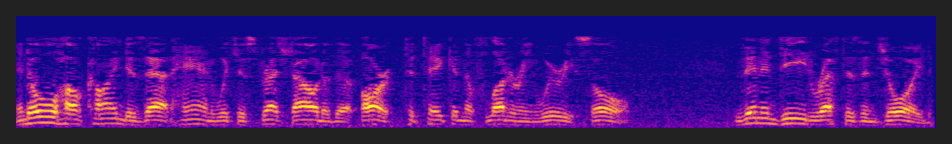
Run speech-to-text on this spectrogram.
And oh, how kind is that hand which is stretched out of the ark to take in the fluttering, weary soul. Then indeed rest is enjoyed.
